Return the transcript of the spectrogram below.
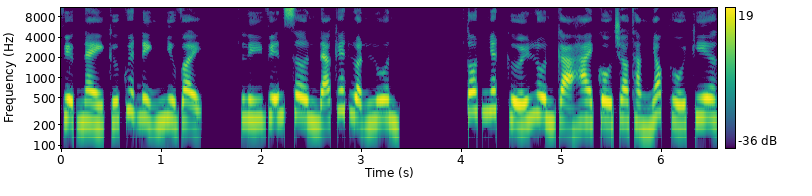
Việc này cứ quyết định như vậy, Lý Viễn Sơn đã kết luận luôn. Tốt nhất cưới luôn cả hai cô cho thằng nhóc thối kia,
